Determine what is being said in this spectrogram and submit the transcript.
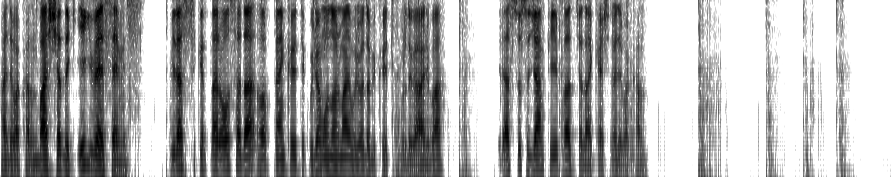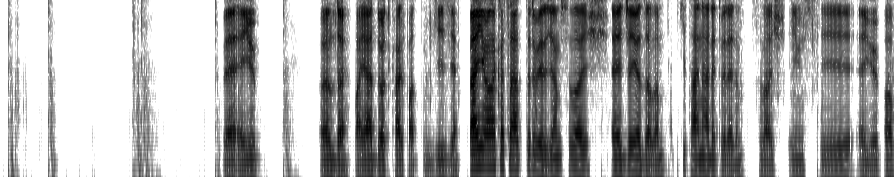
Hadi bakalım başladık. İlk VS'miz. Biraz sıkıntılar olsa da hop ben kritik vuruyorum. O normal vuruyor. Da bir kritik vurdu galiba. Biraz susacağım PvP atacağız arkadaşlar. Hadi bakalım. Ve Eyüp Öldü. Bayağı 4 kalp attım. GG. Ben yine ona kas anahtarı vereceğim. Slash EC yazalım. İki tane alet verelim. Slash MC Eyüp. Hop.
